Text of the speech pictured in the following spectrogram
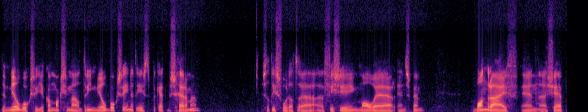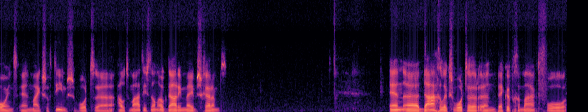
De mailboxen, je kan maximaal drie mailboxen in het eerste pakket beschermen. Dus dat is voor dat uh, phishing, malware en spam. OneDrive en uh, SharePoint en Microsoft Teams wordt uh, automatisch dan ook daarin mee beschermd. En uh, dagelijks wordt er een backup gemaakt voor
